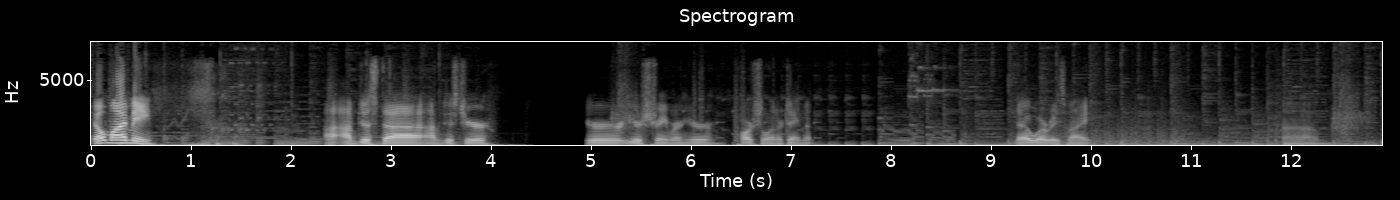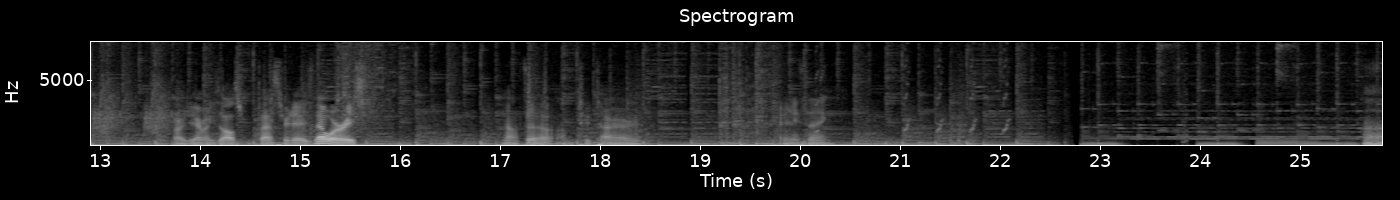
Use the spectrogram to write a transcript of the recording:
Don't mind me. I, I'm just uh, I'm just your your your streamer, your partial entertainment. No worries, mate. Um, sorry, Jeremy exhausted from the past three days. No worries. Not that I'm too tired. Anything. Uh-huh.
